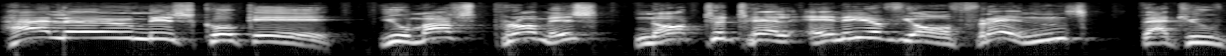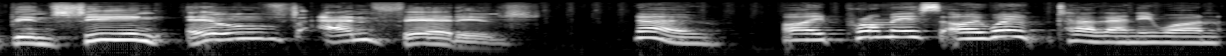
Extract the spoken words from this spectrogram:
Hello, Miss Cookie. You must promise not to tell any of your friends that you've been seeing elves and fairies. No, I promise I won't tell anyone,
